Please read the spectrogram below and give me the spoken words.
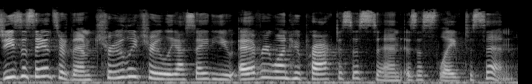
Jesus answered them Truly, truly, I say to you, everyone who practices sin is a slave to sin.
